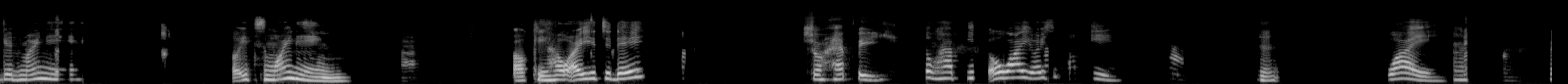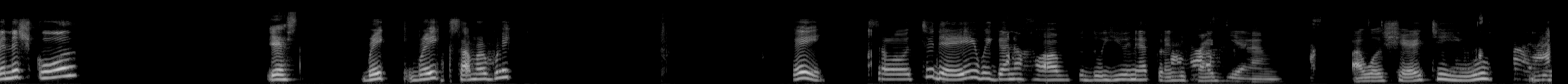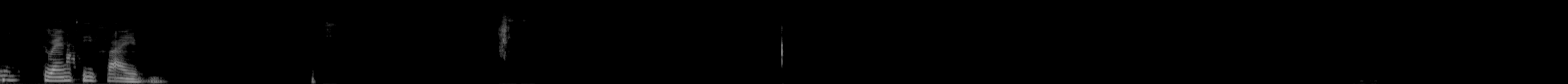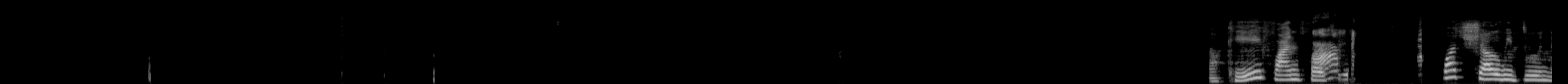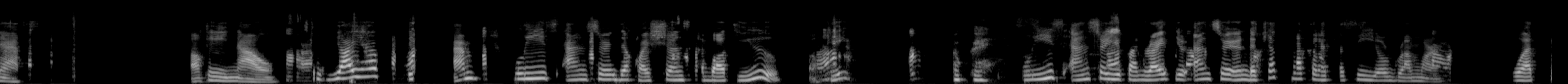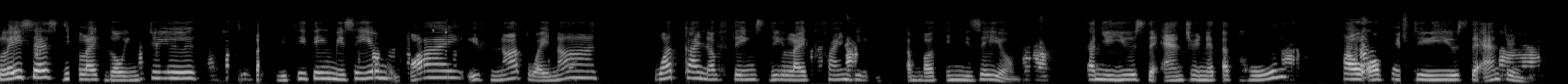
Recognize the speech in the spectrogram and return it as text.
Good morning. Oh, it's morning. Okay, how are you today? So happy. So happy. Oh, why are you so happy? Hmm. Why? Mm. Finish school? Yes. Break, break, summer break? Okay, so today we're gonna have to do unit 25 yeah. I will share to you 25. Okay, fun for ah. food. What shall we do next? Okay, now. Ah. So I have exam. Please answer the questions about you. Okay, Okay. please answer. You can write your answer in the chat box. Let us see your grammar. What places do you like going to? Do you like visiting museum? Why? If not, why not? What kind of things do you like finding about in museum? Can you use the internet at home? How often do you use the internet?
